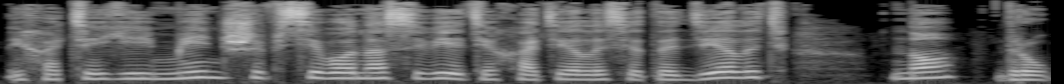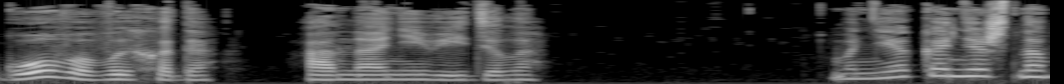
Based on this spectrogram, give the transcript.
и хотя ей меньше всего на свете хотелось это делать, но другого выхода она не видела. «Мне, конечно,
